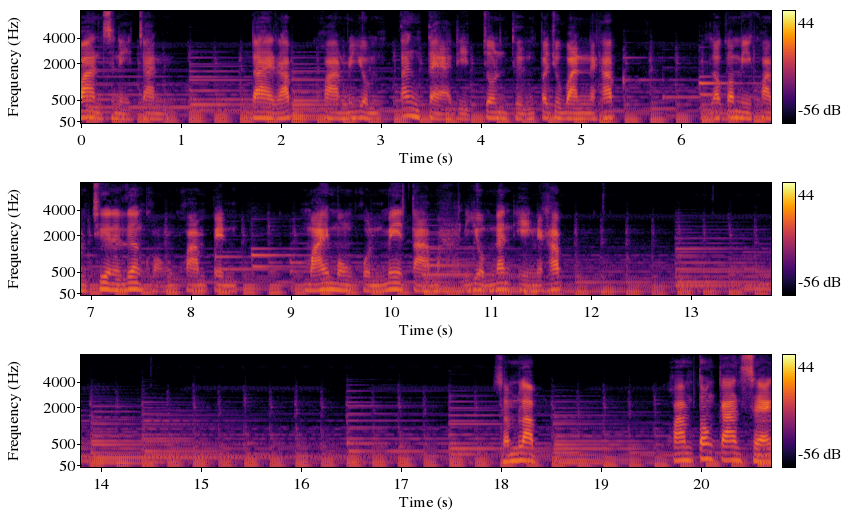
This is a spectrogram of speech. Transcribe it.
ว่านเสน่จันทร์ได้รับความนิยมตั้งแต่อดีตจนถึงปัจจุบันนะครับ แล้วก็มีความเชื่อในเรื่องของความเป็นไม้มงคลเมตตามหานิยมนั่นเองนะครับ สำหรับความต้องการแสง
